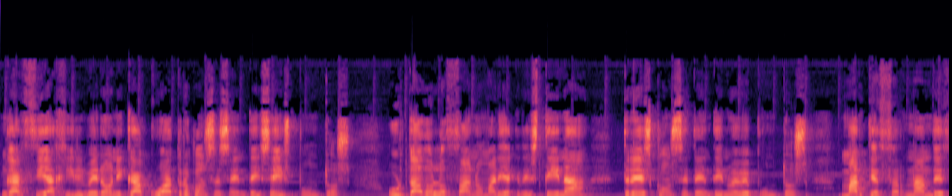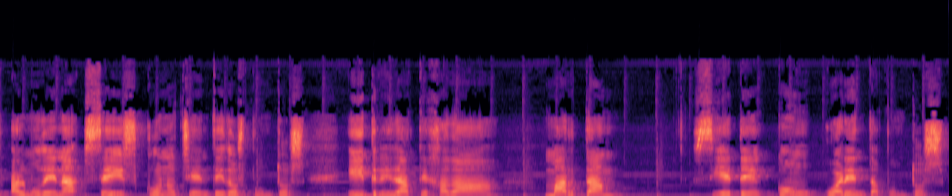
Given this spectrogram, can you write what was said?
García Gil Verónica 4,66 puntos. Hurtado Lozano María Cristina 3,79 puntos. Márquez Fernández Almudena 6,82 puntos. Y Trinidad Tejada Marta 7,40 puntos.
